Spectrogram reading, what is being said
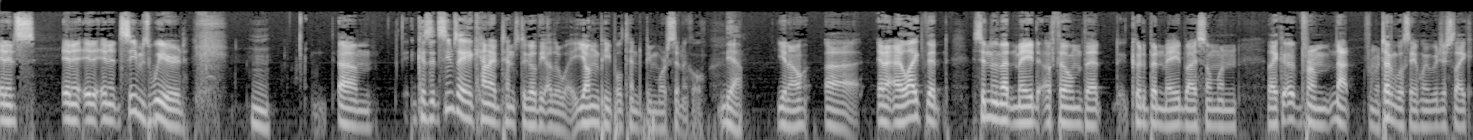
and it's and it, it and it seems weird, Hmm. um, because it seems like it kind of tends to go the other way. Young people tend to be more cynical, Yeah. you know, uh, and I, I like that Sidney Lumet made a film that could have been made by someone like uh, from not from a technical standpoint, but just like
